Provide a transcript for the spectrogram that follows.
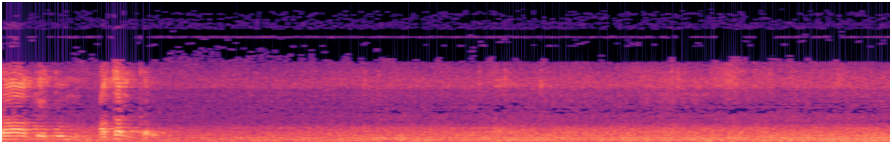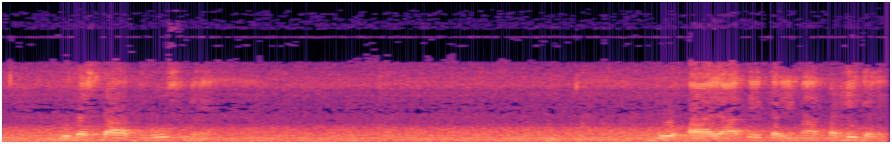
تاکہ تم عقل کرو۔ گزشتہ دروس میں جو آیات کریمہ پڑھی گئی،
